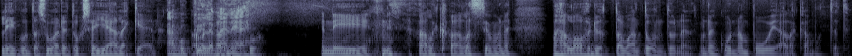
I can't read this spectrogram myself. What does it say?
liikuntasuorituksen jälkeen. Ja kun kylmenee. Niin kuin, niin, niin se alkaa olla semmoinen vähän lohduttavan tuntunen, semmoinen kunnon puujalka, mutta et.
